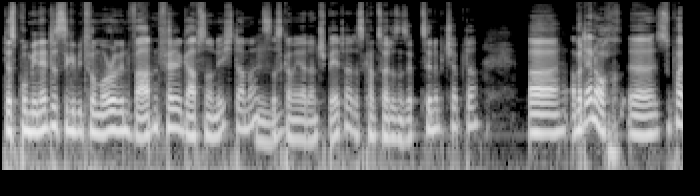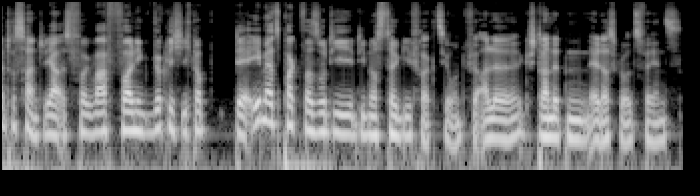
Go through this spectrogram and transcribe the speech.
das prominenteste Gebiet von Morrowind, Wardenfell, gab es noch nicht damals. Mhm. Das kam ja dann später. Das kam 2017 im Chapter. Äh, aber dennoch, äh, super interessant. Ja, es war vor allen Dingen wirklich, ich glaube, der Emerz-Pakt war so die, die Nostalgie-Fraktion für alle gestrandeten Elder Scrolls-Fans.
